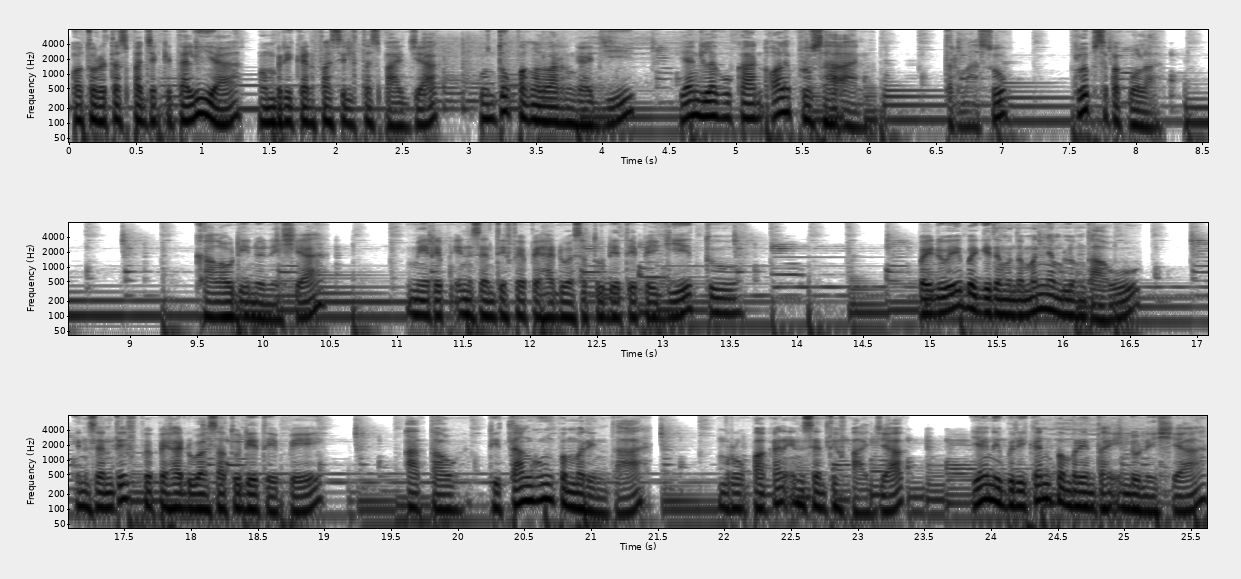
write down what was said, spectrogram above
Otoritas pajak Italia memberikan fasilitas pajak untuk pengeluaran gaji yang dilakukan oleh perusahaan, termasuk klub sepak bola. Kalau di Indonesia, mirip insentif PPh 21 DTP gitu. By the way, bagi teman-teman yang belum tahu, insentif PPh 21 DTP atau ditanggung pemerintah merupakan insentif pajak yang diberikan pemerintah Indonesia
